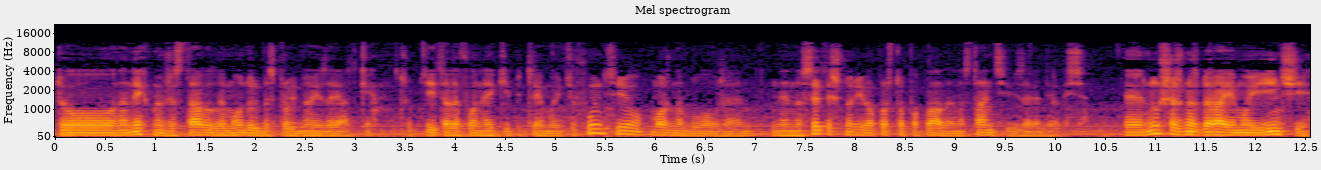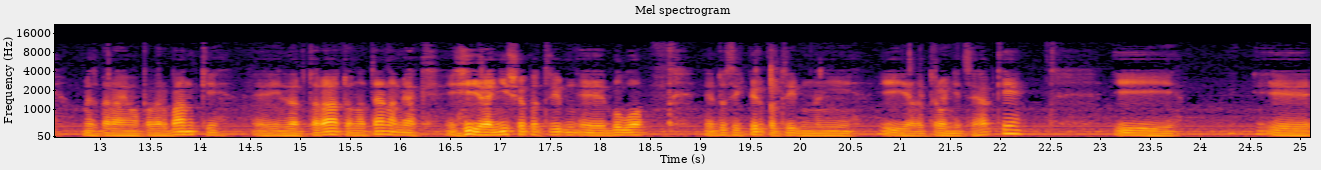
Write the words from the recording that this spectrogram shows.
то на них ми вже ставили модуль безпровідної зарядки. Щоб ті телефони, які підтримують цю функцію, можна було вже не носити шнурів, а просто поклали на станцію і зарядилися. Е, Ну, ще ж ми збираємо і інші. Ми збираємо павербанки, інвертора, то на те нам, як і раніше потрібно е, було, е, до сих пір потрібні і електронні цигарки, і, і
